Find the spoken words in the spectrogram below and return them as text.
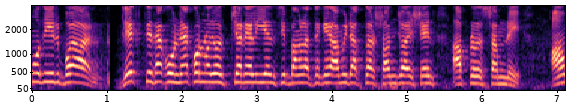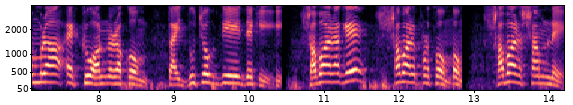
মোদীর বয়ান। দেখতে থাকুন এখন নজর চ্যানেল ইএনসি বাংলা থেকে। আমি ডাক্তার সঞ্জয় সেন, আপনাদের সামনে। আমরা একটু অন্যরকম, তাই দু চোখ দিয়ে দেখি। সবার আগে, সবার প্রথম, সবার সামনে।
